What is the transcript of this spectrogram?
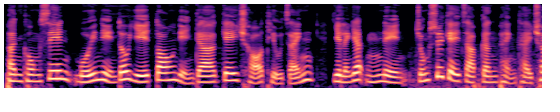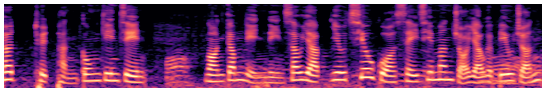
貧窮線每年都以當年嘅基礎調整。二零一五年，總書記習近平提出脱貧攻堅戰，按今年年收入要超過四千蚊左右嘅標準。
